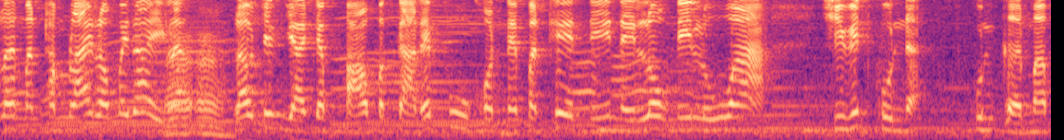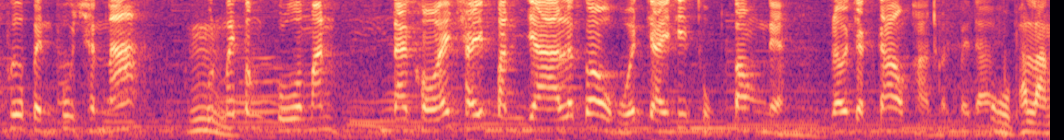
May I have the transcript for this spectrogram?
เลยมันทำร้ายเราไม่ได้อีกแล้ว เออเออ เราจึงอยากจะเป่าประกาศให้ผู้คนในประเทศนี้ในโลกนี้รู้ว่าชีวิตคุณน่ะคุณเกิดมาเพื่อเป็นผู้ชนะคุณไม่ต้องกลัวมัน แต่ขอให้ใช้ปัญญาแล้วก็หัวใจที่ถูกต้องเนี่ย เราจะก้าวผ่านมันไปได้ โอ้โหพลัง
